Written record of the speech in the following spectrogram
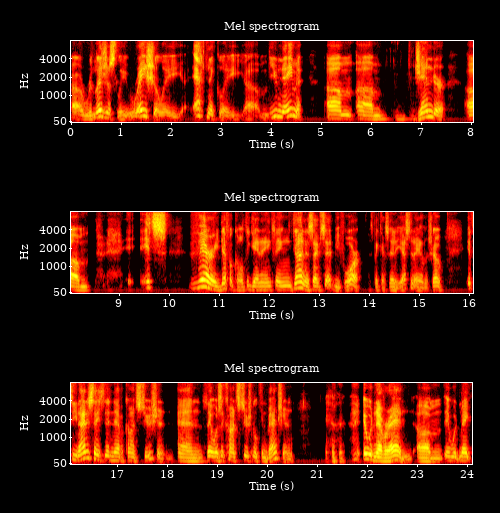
uh, religiously, racially, ethnically, um, you name it, um, um, gender. Um, it's very difficult to get anything done, as I've said before think I said it yesterday on the show. If the United States didn't have a constitution and there was a constitutional convention, it would never end. Um, it would make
